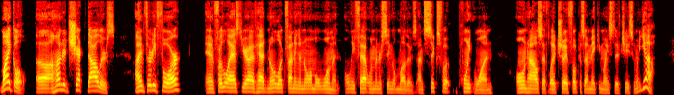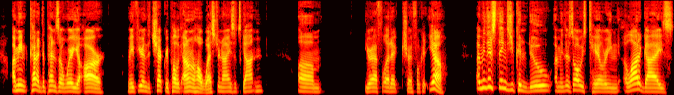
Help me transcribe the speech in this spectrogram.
Michael. Uh, hundred Czech dollars. I'm 34, and for the last year, I've had no luck finding a normal woman. Only fat women or single mothers. I'm six foot point one, own house, athletic. Should I focus on making money instead of chasing one? Yeah, I mean, kind of depends on where you are. I mean, if you're in the Czech Republic, I don't know how westernized it's gotten. Um, you're athletic. Should I focus? Yeah, I mean, there's things you can do. I mean, there's always tailoring. A lot of guys,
